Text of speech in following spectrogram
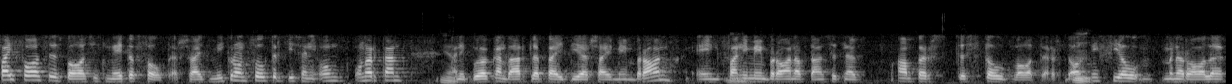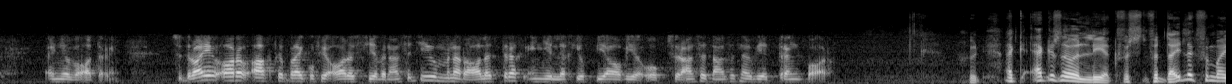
5 fase is basies net 'n filter. So hy het mikronfiltertjies aan die on onderkant ja. aan die bokant hardloop hy deur sy membraan en van die membraan af dan sit nou amper te stil water. Daar's hmm. nie veel minerale in jou water nie. Sodra jy ARO8 gebruik of jy ARO7, dan sit jy jou minerale terug en jy lig jou pH weer op. So dan sit dan sit nou weer drinkbaar. Goed. Ek ek is nou 'n leek. Verduidelik vir my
